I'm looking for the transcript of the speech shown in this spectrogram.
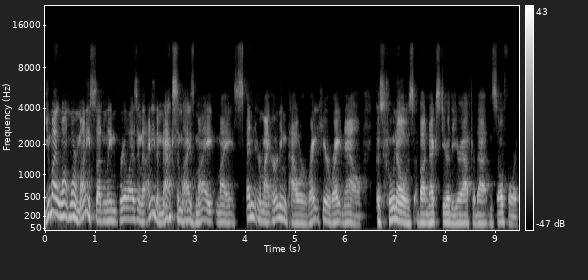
you might want more money suddenly realizing that i need to maximize my my spend or my earning power right here right now because who knows about next year the year after that and so forth.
